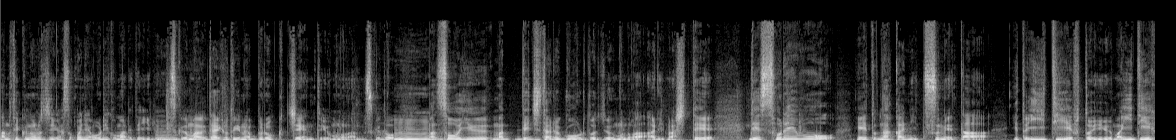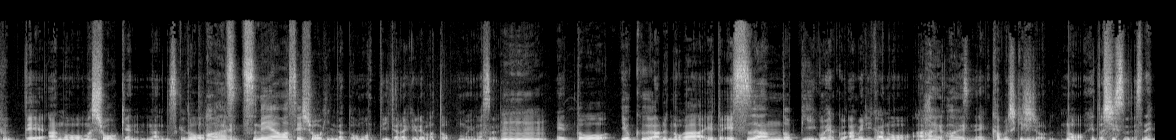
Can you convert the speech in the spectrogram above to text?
あのテクノロジーがそこには織り込まれているんですけど、まあ、代表的なのはブロックチェーンというものなんですけど、うん。まあ、そういう、まあ、デジタルゴールドというものがありましてでそれを、えー、と中に詰めたえっと、ETF という、まあ、ETF ってあの、まあ、証券なんですけど、まあはい詰め合わせ商品だと思っていただければと思います。うん。えっと、よくあるのが、えっと、S&P500、アメリカのあのはいはいですね、株式市場の、えっと、指数ですね、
